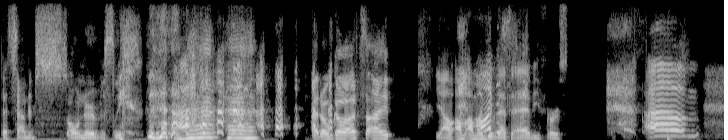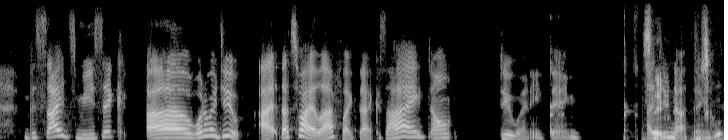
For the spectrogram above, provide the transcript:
That sounded so nervously. I don't go outside. Yeah, I'm, I'm gonna give that to Abi first. um, besides music, uh, what do I do? I that's why I laugh like that because I don't do anything. I do nothing. School.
